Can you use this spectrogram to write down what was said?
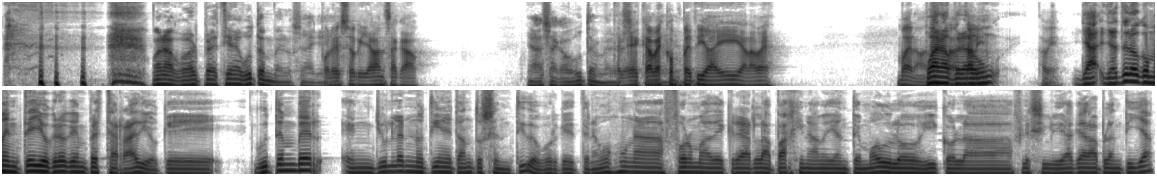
bueno, WordPress tiene Gutenberg, o sea que Por eso que ya lo han sacado. ya han sacado Gutenberg. Tenéis que que- competido ahí a la vez. Bueno, Bueno, está, pero está aún, bien, está bien. Ya, ya te lo comenté, yo creo que en Presta Radio, que Gutenberg en Joomla no tiene tanto sentido, porque tenemos una forma de crear la página mediante módulos y con la flexibilidad que da la plantilla,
